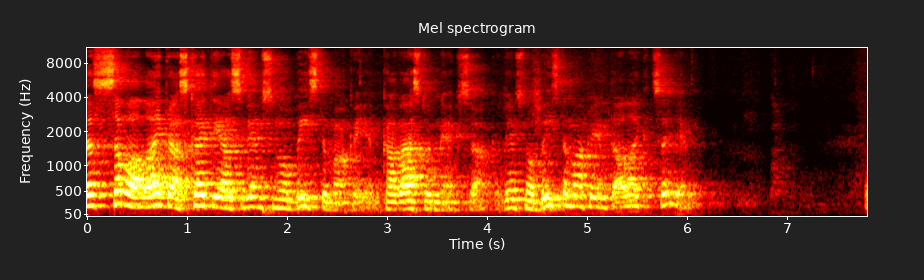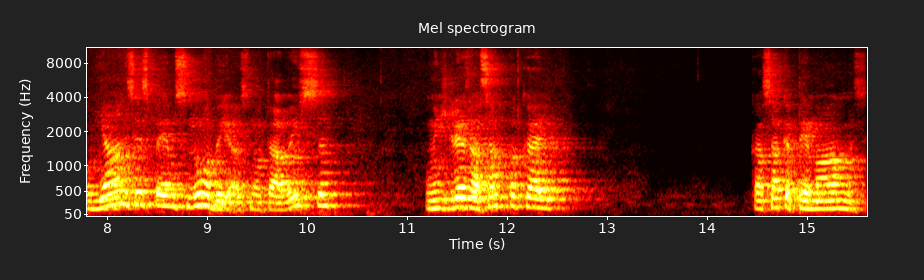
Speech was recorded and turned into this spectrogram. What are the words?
tas savā laikā skaitījās viens no bīstamākajiem, kā vēsturnieki saka, viens no bīstamākajiem tā laika ceļiem. Un Jānis iespējams nobijās no tā visa, un viņš griezās atpakaļ, kā saka, pie māmas.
